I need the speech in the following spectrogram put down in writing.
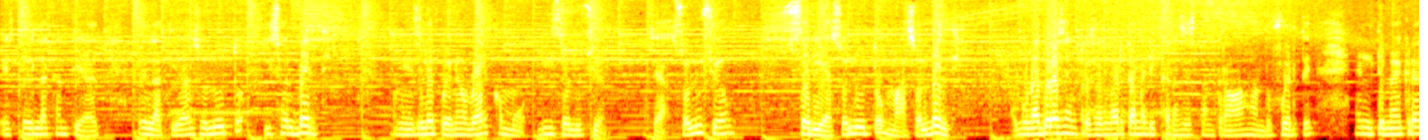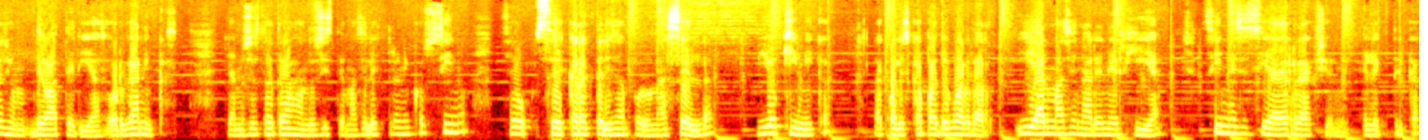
esto es la cantidad relativa de soluto y solvente. También se le puede nombrar como disolución. O sea, solución sería soluto más solvente. Algunas de las empresas norteamericanas están trabajando fuerte en el tema de creación de baterías orgánicas. Ya no se está trabajando sistemas electrónicos, sino se, se caracterizan por una celda bioquímica, la cual es capaz de guardar y almacenar energía sin necesidad de reacción eléctrica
